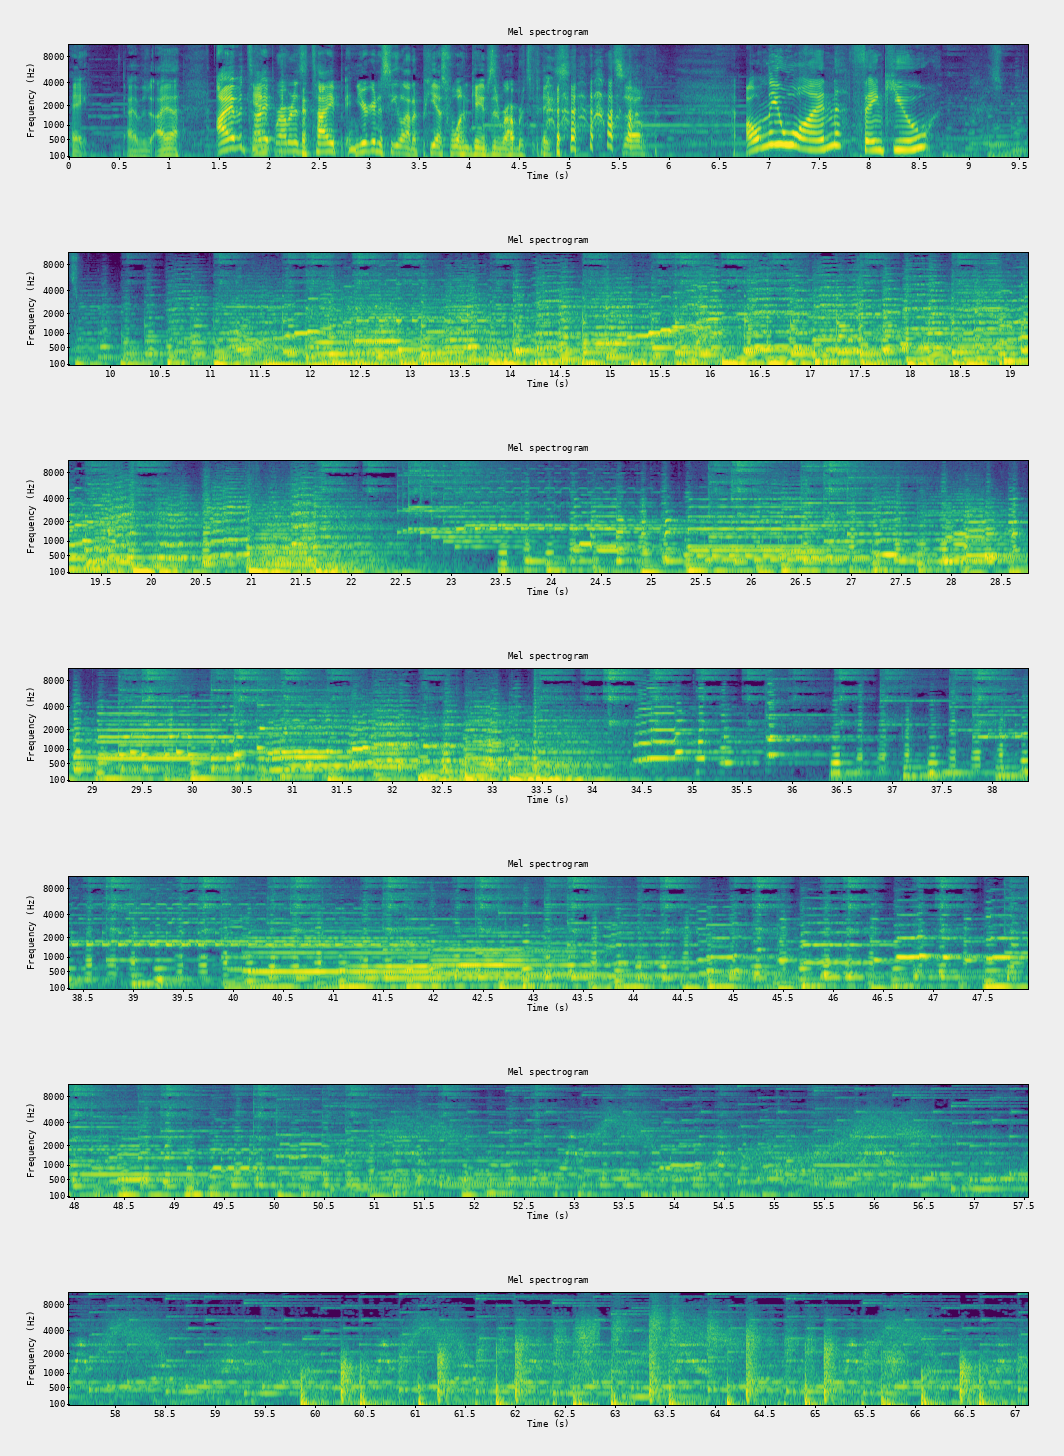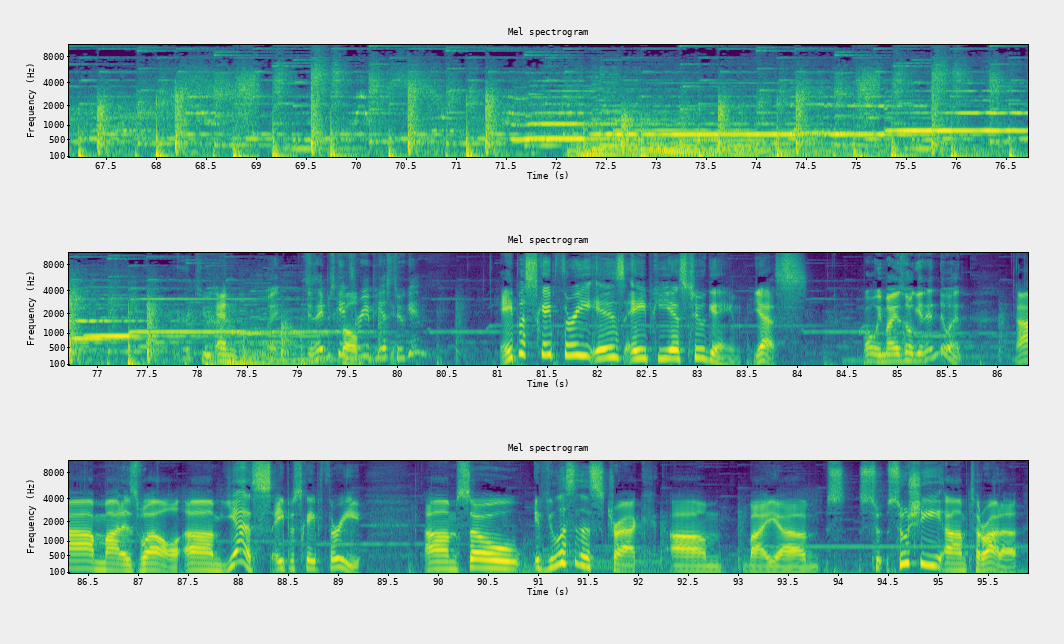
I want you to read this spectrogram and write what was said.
hey, I have a, I, uh, I have a type. And- Robert has a type, and you're going to see a lot of PS1 games in Robert's picks. so Only one, thank you. Wait, is Ape Escape Well, 3 a PS2 game? Ape Escape 3 is a PS2 game. Yes. Well, we might as well get into it. Ah, might as well. Um, yes, Ape Escape 3. Um, so if you listen to this track um, by uh, Su- Sushi um, Terada,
